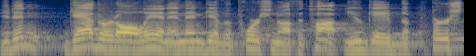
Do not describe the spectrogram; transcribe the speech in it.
You didn't gather it all in and then give a portion off the top. You gave the first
